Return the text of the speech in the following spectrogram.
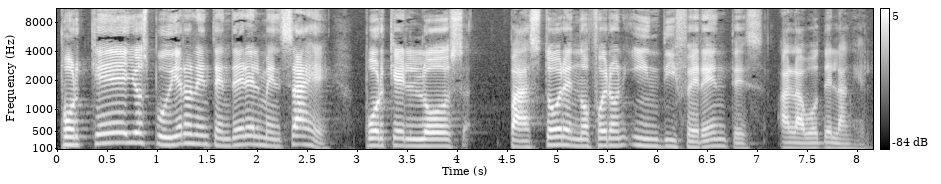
¿Por qué ellos pudieron entender el mensaje? Porque los pastores no fueron indiferentes a la voz del ángel.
